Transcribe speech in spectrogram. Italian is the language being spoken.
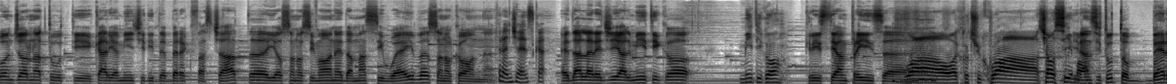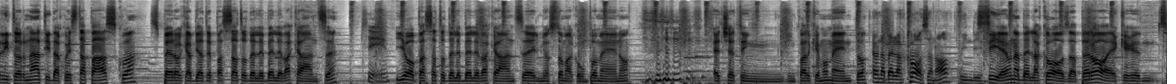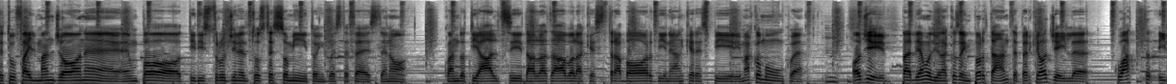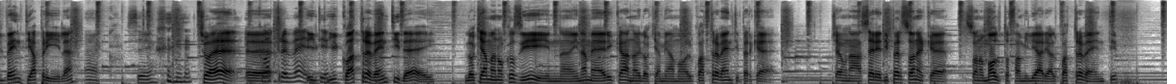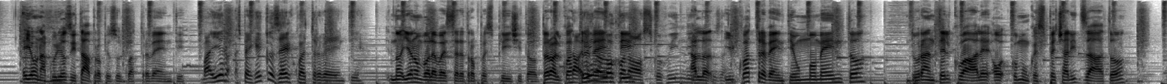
Buongiorno a tutti, cari amici di The Breakfast Chat. Io sono Simone da Massive Wave, sono con Francesca. e dalla regia al mitico Mitico. Christian Prince. Wow, eccoci qua. Ciao Simo. Innanzitutto, ben ritornati da questa Pasqua. Spero che abbiate passato delle belle vacanze. Sì. Io ho passato delle belle vacanze, il mio stomaco un po' meno, eccetto in, in qualche momento. È una bella cosa, no? Quindi Sì, è una bella cosa, però è che se tu fai il mangione è un po' ti distruggi nel tuo stesso mito in queste feste, no? Quando ti alzi dalla tavola che strabordi, neanche respiri. Ma comunque, Mm. oggi parliamo di una cosa importante perché oggi è il, 4 il 20 aprile, ecco, sì. cioè eh, 4 e 20. il, il 4 e 20 day. Lo chiamano così in, in America, noi lo chiamiamo il 4 e 20 perché c'è una serie di persone che sono molto familiari al 4 e 20 e io ho una curiosità proprio sul 4 e 20. Ma io no- aspetta, che cos'è il 420? No, io non volevo essere troppo esplicito, però il 4 no, io 20 non lo conosco, quindi Allora, cos'è? il 4 e 20 è un momento durante il quale o comunque specializzato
